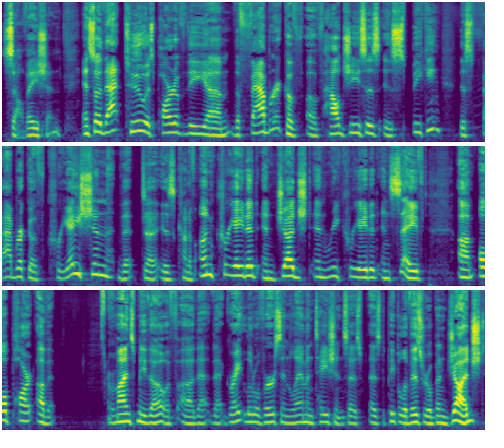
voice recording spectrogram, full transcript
salvation. And so that too is part of the um, the fabric of of how Jesus is speaking. This fabric of creation that uh, is kind of uncreated and judged and recreated and saved, um, all part of it. Reminds me though of uh, that that great little verse in Lamentations, as as the people of Israel been judged,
